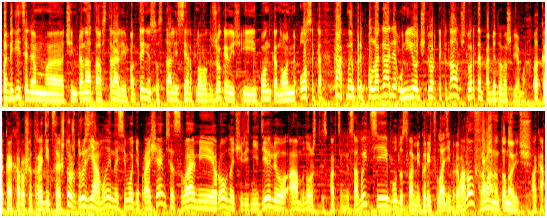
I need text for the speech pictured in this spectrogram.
победителем э, чемпионата Австралии по теннису стали серб Новак Джокович и японка Наоми Осака. Как мы предполагали, у нее четвертый финал, четвертая победа на шлемах. Вот какая хорошая традиция. Что ж, друзья, мы на сегодня прощаемся с вами ровно через неделю о множестве спортивных событий. Буду с вами говорить Владимир Иванов. Роман Антонович. Пока.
